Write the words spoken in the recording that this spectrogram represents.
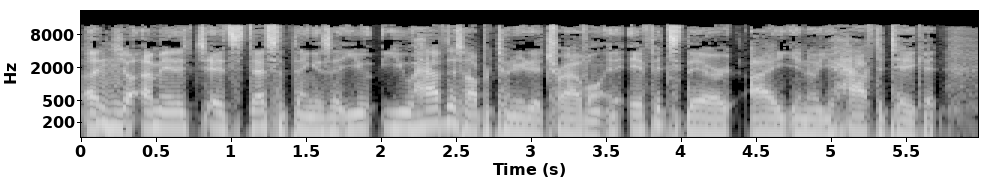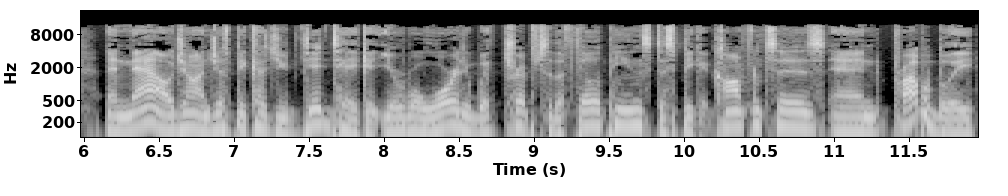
Uh, mm-hmm. I mean, it's, it's, that's the thing is that you, you have this opportunity to travel and if it's there, I, you know, you have to take it. And now, John, just because you did take it, you're rewarded with trips to the Philippines to speak at conferences and probably,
